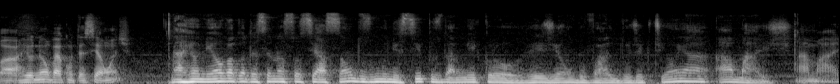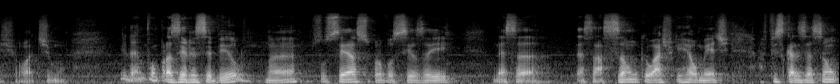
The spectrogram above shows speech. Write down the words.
a reunião vai acontecer aonde? A reunião vai acontecer na Associação dos Municípios da Micro-Região do Vale do Jequitinhonha, a AMAG. A AMAG, ótimo. E daí foi um prazer recebê-lo, né? sucesso para vocês aí nessa, nessa ação que eu acho que realmente fiscalização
